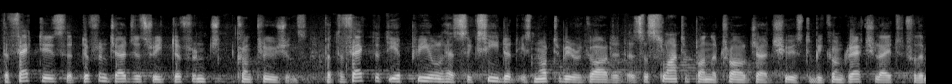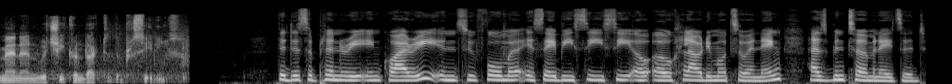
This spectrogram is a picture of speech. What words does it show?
The fact is that different judges reach different conclusions, but the fact that the appeal has succeeded is not to be regarded as a slight upon the trial judge who is to be congratulated for the manner in which she conducted the proceedings. The disciplinary inquiry into former SABC COO Hlaudi Motsoeneng has been terminated.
